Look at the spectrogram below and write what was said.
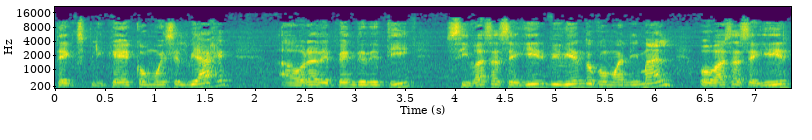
te expliqué cómo es el viaje, ahora depende de ti si vas a seguir viviendo como animal o vas a seguir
